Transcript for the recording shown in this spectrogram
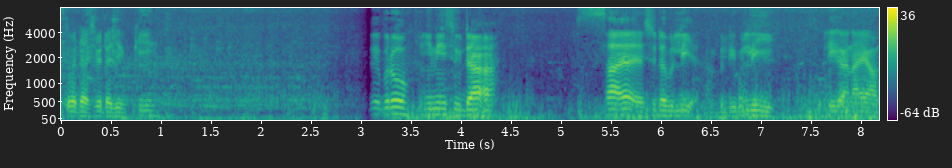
Itu ada sudah jengki. Oke bro ini sudah saya sudah beli ya beli-beli ikan ayam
